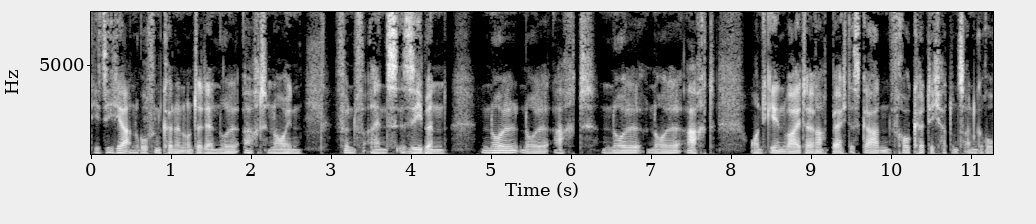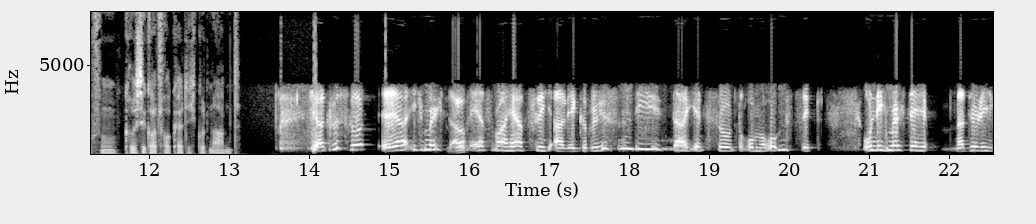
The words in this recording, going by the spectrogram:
die Sie hier anrufen können unter der 089 517 008 008 und gehen weiter nach Berchtesgaden. Frau Köttich hat uns angerufen. Grüße Gott, Frau Köttich, guten Abend. Ja, grüß Gott. Ja, ich möchte auch erstmal herzlich alle grüßen, die da jetzt so drumherum sind. Und ich möchte natürlich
